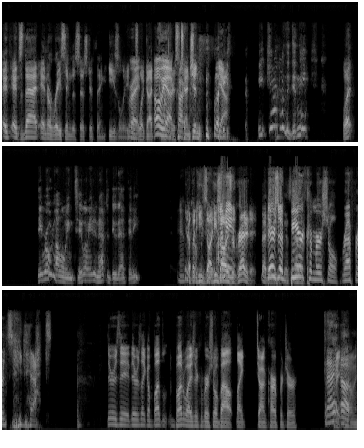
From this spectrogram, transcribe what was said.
It, it's that and erasing the sister thing easily is what got Oh, yeah, Carpenter's Car- attention. Like, yeah, He came up with it, didn't he? What? They wrote Halloween too. I mean, he didn't have to do that, did he? Yeah, but he's he's I always mean, regretted it. I mean, There's a beer commercial referencing that. There was a there was like a Bud Budweiser commercial about like John Carpenter. Can I Right, uh,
